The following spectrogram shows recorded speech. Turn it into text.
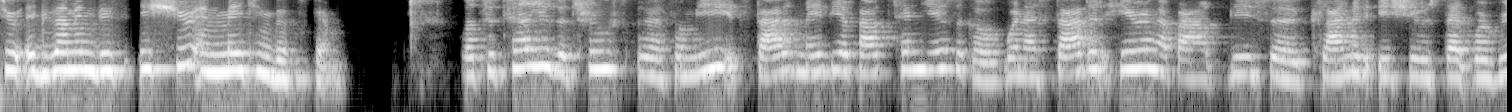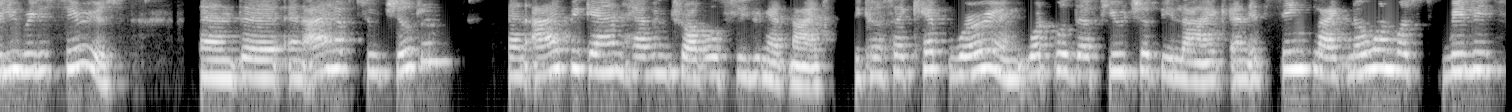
to examine this issue and making this film? Well, to tell you the truth, uh, for me, it started maybe about 10 years ago when I started hearing about these uh, climate issues that were really, really serious. And, uh, and I have two children and I began having trouble sleeping at night because I kept worrying, what will their future be like? And it seemed like no one was really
